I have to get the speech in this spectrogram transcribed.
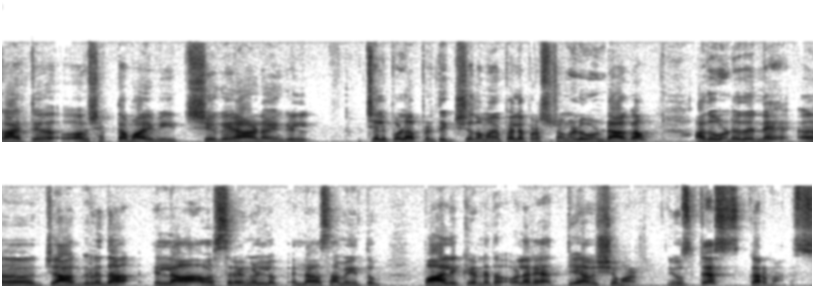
കാറ്റ് ശക്തമായി വീശുകയാണെങ്കിൽ ചിലപ്പോൾ അപ്രതീക്ഷിതമായ പല പ്രശ്നങ്ങളും ഉണ്ടാകാം. അതുകൊണ്ട് തന്നെ ജാഗ്രത എല്ലാ അവസരങ്ങളിലും എല്ലാ സമയത്തും പാലിക്കേണ്ടത് വളരെ അത്യാവശ്യമാണ്. ന്യൂസ് ഡെസ്ക് കർമാനസ്.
